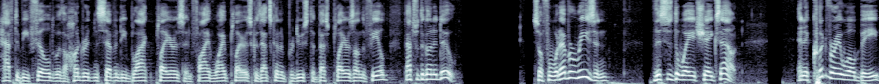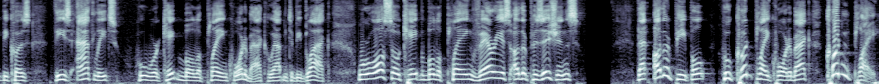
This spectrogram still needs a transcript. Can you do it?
have to be filled with 170 black players and five white players because that's going to produce the best players on the field, that's what they're going to do. So, for whatever reason, this is the way it shakes out. And it could very well be because these athletes who were capable of playing quarterback, who happened to be black, were also capable of playing various other positions that other people who could play quarterback couldn't play.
